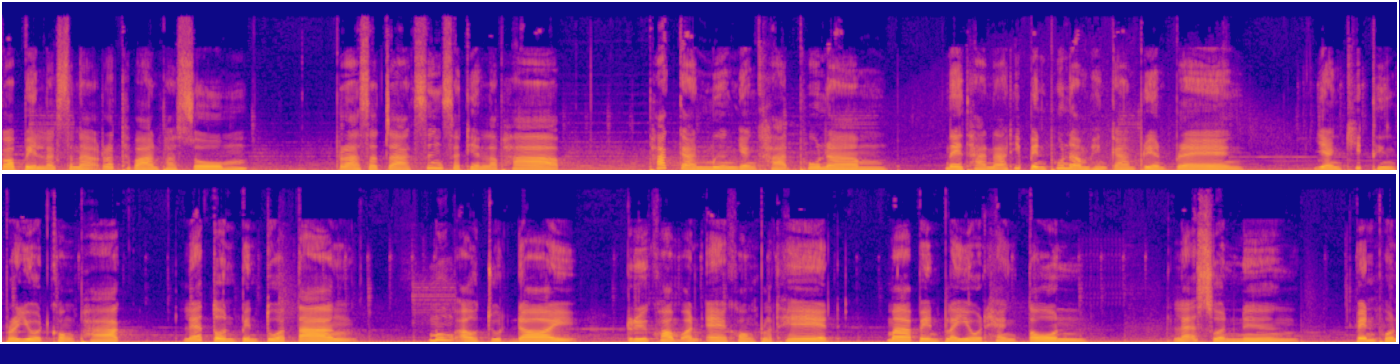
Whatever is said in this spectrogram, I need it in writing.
ก็เป็นลักษณะรัฐบาลผสม ปราศจากซึ่งเสถียรภาพพักการเมืองยังขาดผู้นำในฐานะที่เป็นผู้นำแห่งการเปลี่ยนแปลง ยังคิดถึงประโยชน์ของพักและตนเป็นตัวตั้ง มุ่งเอาจุดด้อย หรือความอ่อนแอของประเทศ มาเป็นประโยชน์แห่งตน และส่วนหนึ่งเป็นผล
